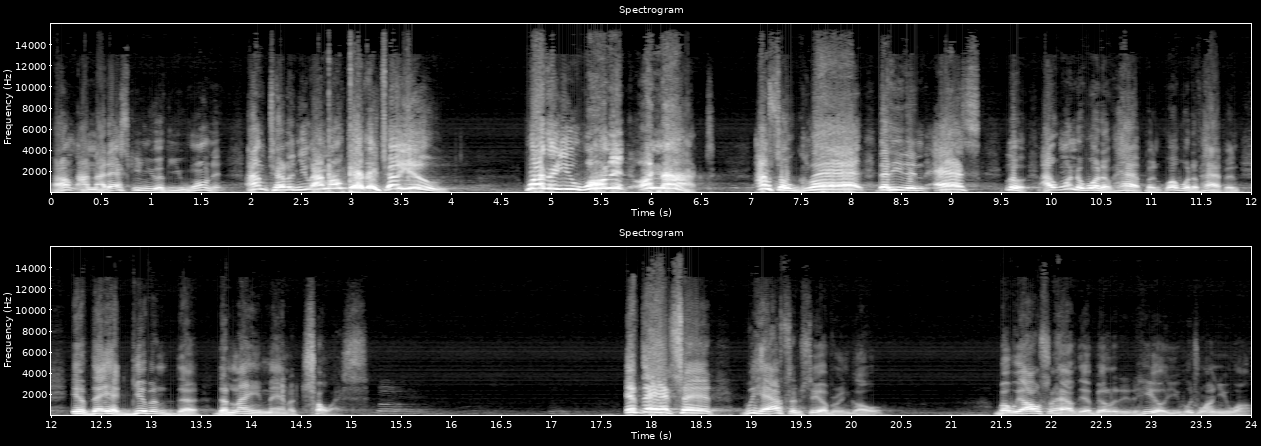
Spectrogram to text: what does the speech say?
I'm, I'm not asking you if you want it. I'm telling you, I'm going to give it to you, whether you want it or not. I'm so glad that he didn't ask. Look, I wonder what have happened, what would have happened if they had given the, the lame man a choice. If they had said, we have some silver and gold, but we also have the ability to heal you, which one you want?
